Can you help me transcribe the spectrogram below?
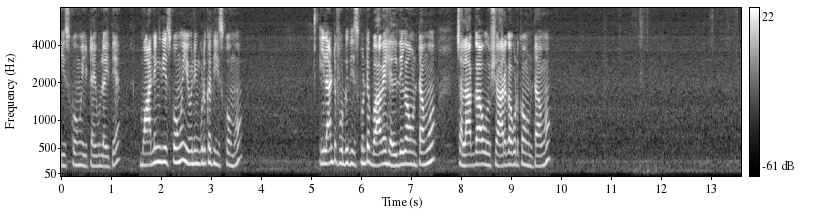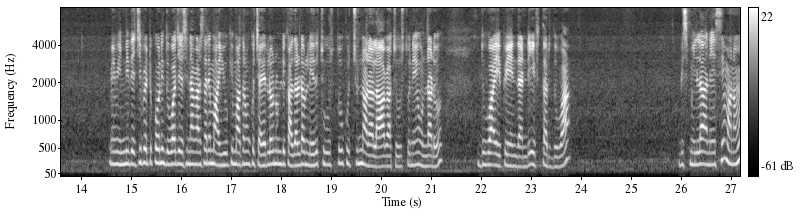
తీసుకోము ఈ టైంలో అయితే. మార్నింగ్ తీసుకోము ఈవినింగ్ కూడా తీసుకోము. ఇలాంటి ఫుడ్ తీసుకుంటే బాగా హెల్దీగా ఉంటాము చలాగ్గా హుషారుగా కూడా ఉంటాము. మేము ఇన్ని తెచ్చి పెట్టుకొని దువా చేసినా కానీ సరే మా యూకి మాత్రం ఒక చైర్లో నుండి కదలడం లేదు. చూస్తూ కూర్చున్నాడు అలాగా చూస్తూనే ఉన్నాడు. దువా అయిపోయిందండి ఇఫ్తార్ దువా బిస్మిల్లా అనేసి మనము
